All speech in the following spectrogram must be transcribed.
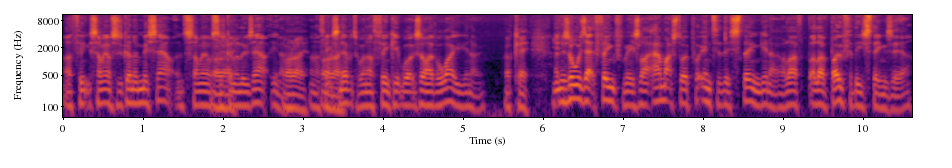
I think someone else is going to miss out, and someone else All is right. going to lose out. You know, All right, and I all think it's right. inevitable. And I think it works either way. You know, okay? and there's always that thing for me. It's like how much do I put into this thing? You know, I love I love both of these things here,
